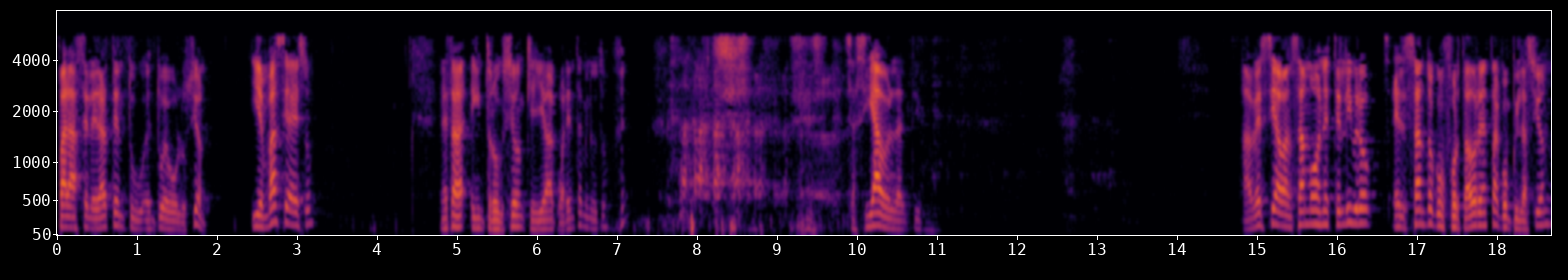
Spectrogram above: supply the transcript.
para acelerarte en tu, en tu evolución. Y en base a eso, en esta introducción que lleva 40 minutos, o así habla el tipo. A ver si avanzamos en este libro, El Santo Confortador, en esta compilación.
